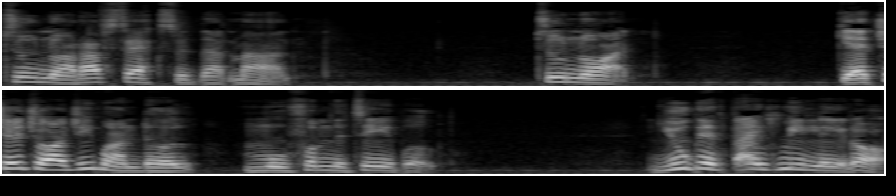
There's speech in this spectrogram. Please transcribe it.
do not have sex with that man. Do not. Get your Georgie bundle, move from the table. You can thank me later.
